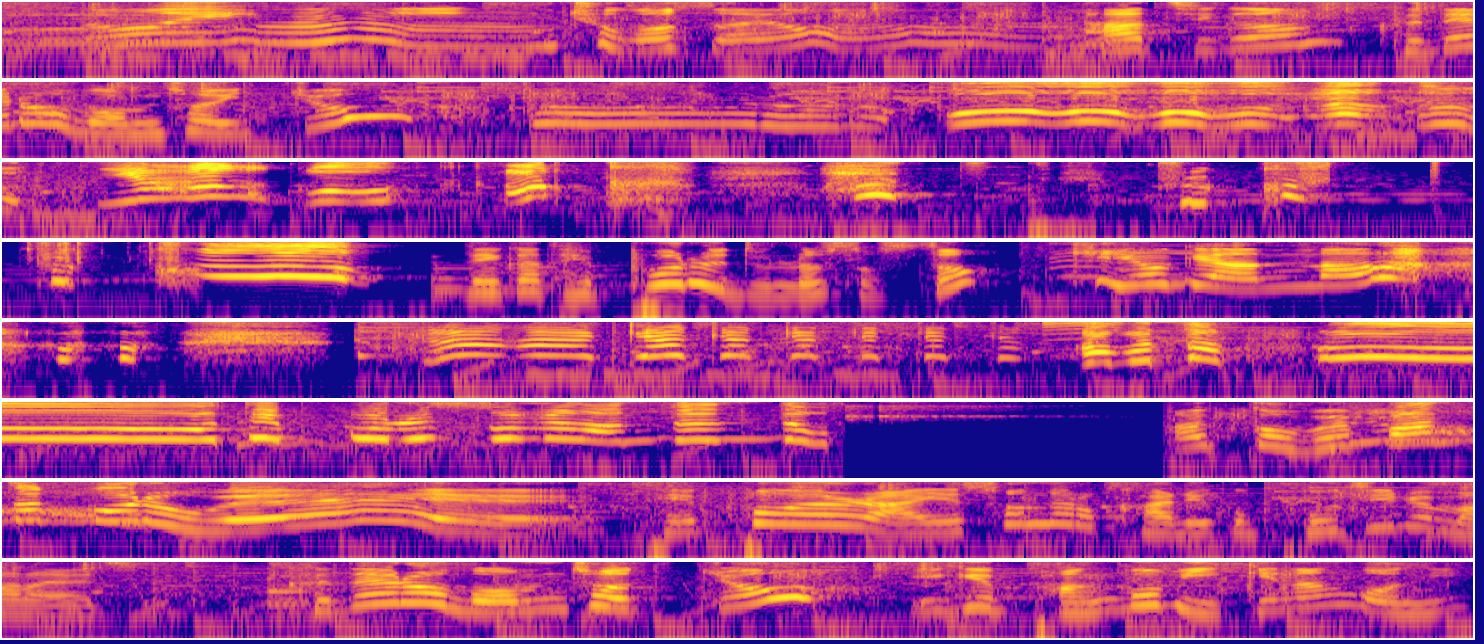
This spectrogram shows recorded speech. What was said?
어잉, 음, 죽었어요. 다 지금 그대로 멈춰있죠? 오, 오, 오, 오, 야, 으, 야, 어, 아, 크, 아, 불크, 불크! 내가 대포를 눌렀었어? 기억이 안 나. 대포를 쏘면 안 되는데 아까 왜 반짝거려 왜? 대포를 아예 손으로 가리고 보지를 말아야지 그대로 멈췄죠? 이게 방법이 있긴 한 거니?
